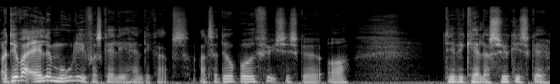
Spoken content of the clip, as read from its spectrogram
og det var alle mulige forskellige handicaps. Altså det var både fysiske og det, vi kalder psykiske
